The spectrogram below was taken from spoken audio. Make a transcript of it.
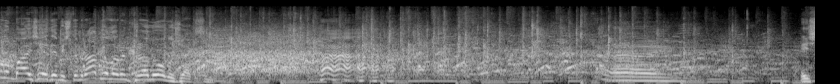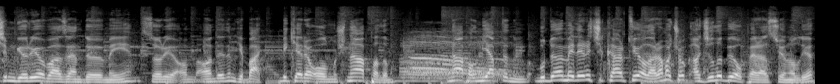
Oğlum Bayce demiştim, radyoların kralı olacaksın. Eşim görüyor bazen dövmeyi, soruyor. Ona dedim ki bak bir kere olmuş ne yapalım? Ne yapalım yaptım. Bu dövmeleri çıkartıyorlar ama çok acılı bir operasyon oluyor.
